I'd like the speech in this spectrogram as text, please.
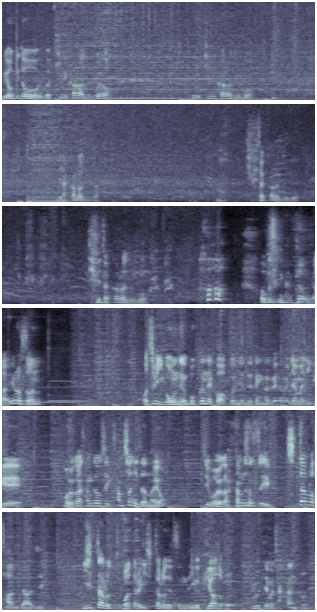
여기도 이거 TV 깔아주고요. 여기 TV 깔아주고, TV 다 깔아주자. TV 다 깔아주고, TV 다 깔아주고. 아, 무슨 극혐이야. 1호선? 어차피 이거 오늘 못 끝낼 것 같거든요, 내 생각에는. 왜냐면 이게, 월간 상점 수익 3천이잖아요? 지금 월간 상점 수익 10달러도 안 돼, 아직. 20달러 저번 달에 20달러 됐었는데 이거 비 와서 그래요. 비올 때만 잠깐 그런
